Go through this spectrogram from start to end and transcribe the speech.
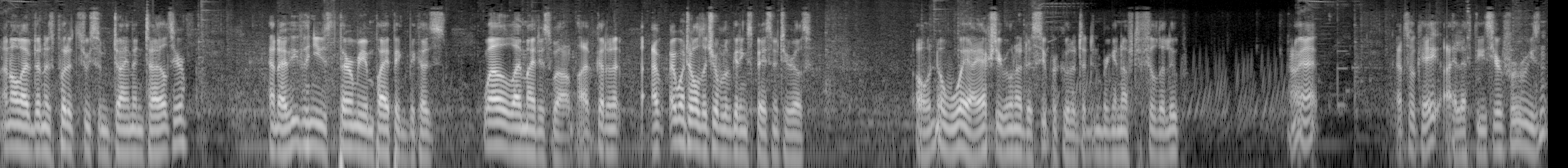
And all I've done is put it through some diamond tiles here. And I've even used thermium piping because well, I might as well. I've got a. I, I went to all the trouble of getting space materials. Oh, no way. I actually run out of supercoolant. I didn't bring enough to fill the loop. Alright. That's okay. I left these here for a reason.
